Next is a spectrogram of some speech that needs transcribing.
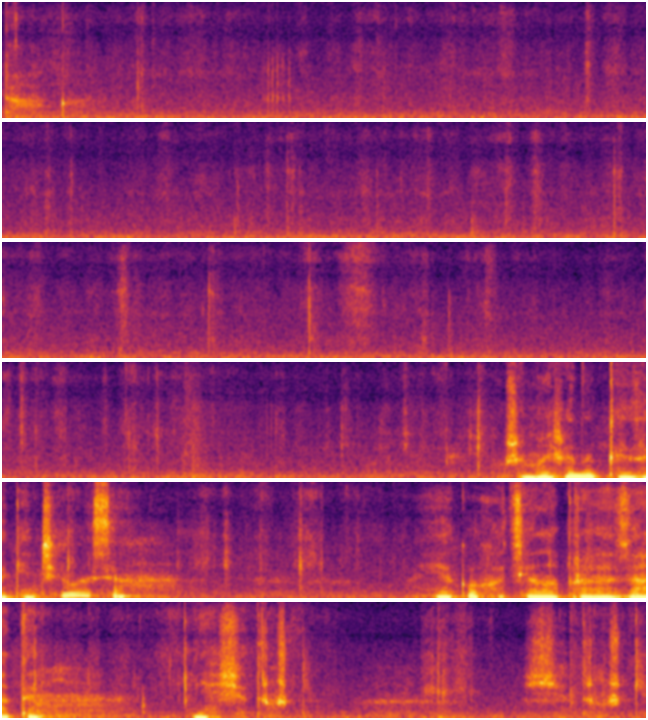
Так. Вже майже нитка і закінчилася, яку хотіла пров'язати. Ні, ще трошки. Ще трошки.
